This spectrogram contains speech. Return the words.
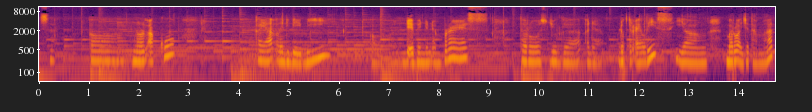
Se uh, menurut aku kayak Lady Baby uh, The Abandoned Empress terus juga ada Dr. Alice yang baru aja tamat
